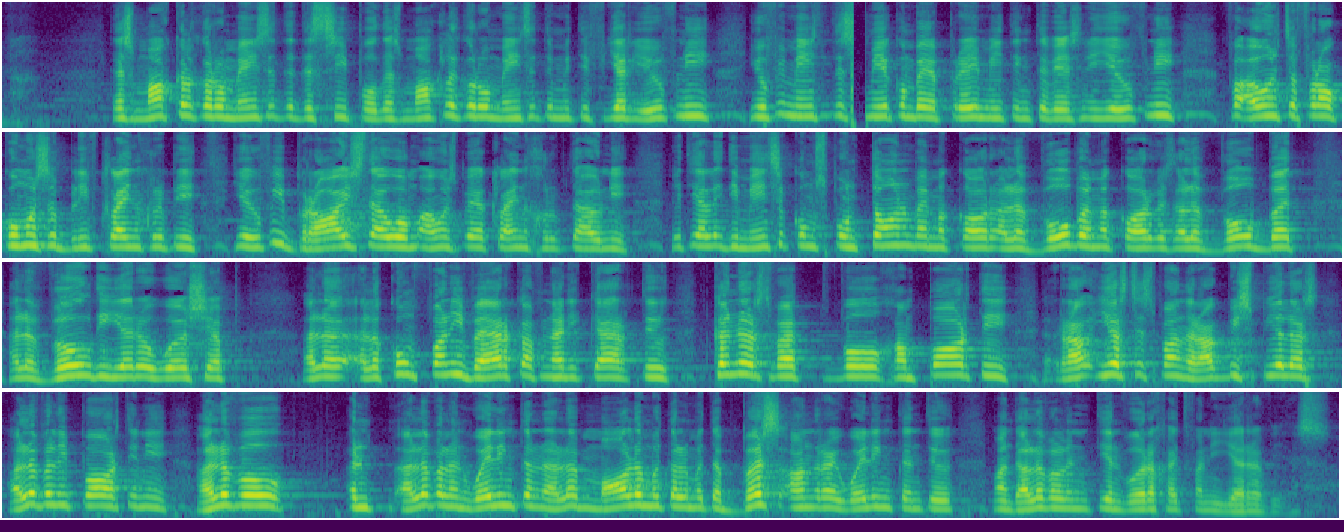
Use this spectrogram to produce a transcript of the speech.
Dis makliker om mense te disipel, dis makliker om mense te motiveer. Jy hoef nie jy hoef nie mense te smeek om by 'n prayer meeting te wees nie. Jy hoef nie vir ouens te vra kom asseblief klein groepie. Jy hoef nie braais te hou om ouens by 'n klein groep te hou nie. Weet jy, die mense kom spontaan by mekaar. Hulle wil by mekaar wees. Hulle wil bid. Hulle wil die Here worship. Hulle hulle kom van die werk af na die kerk toe. Kinders wat wil gaan party, eerste span rugby spelers, hulle wil nie party nie. Hulle wil in hulle wil in Wellington, hulle male moet hulle met 'n bus aanry Wellington toe want hulle wil in die teenwoordigheid van die Here wees.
